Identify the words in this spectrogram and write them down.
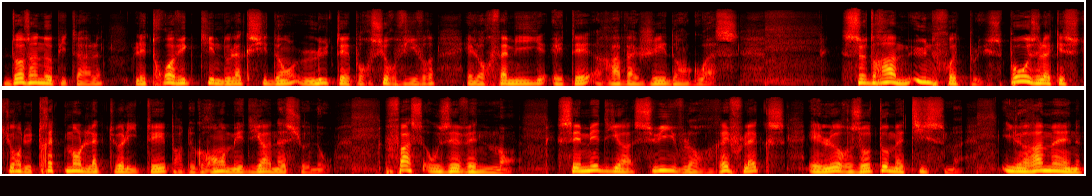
dans un hôpital, les trois victimes de l'accident luttaient pour survivre et leurs familles étaient ravagées d'angoisse. Ce drame, une fois de plus, pose la question du traitement de l'actualité par de grands médias nationaux. Face aux événements, ces médias suivent leurs réflexes et leurs automatismes. Ils ramènent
